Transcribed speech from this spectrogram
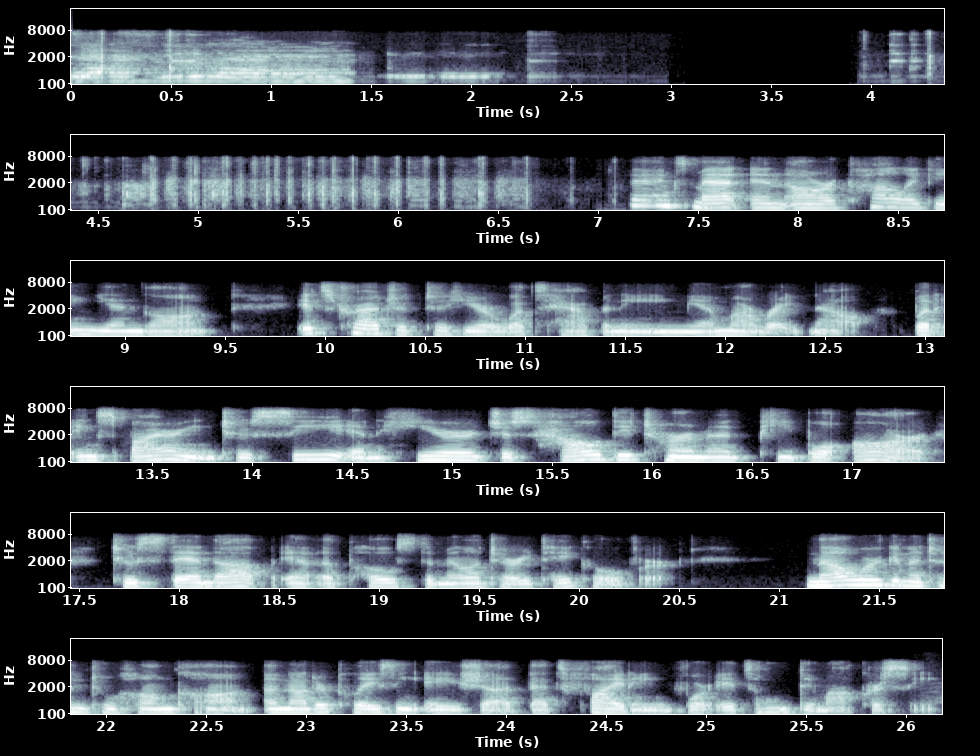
just you and Thanks, Matt, and our colleague in Yangon. It's tragic to hear what's happening in Myanmar right now, but inspiring to see and hear just how determined people are to stand up and oppose the military takeover. Now we're going to turn to Hong Kong, another place in Asia that's fighting for its own democracy.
